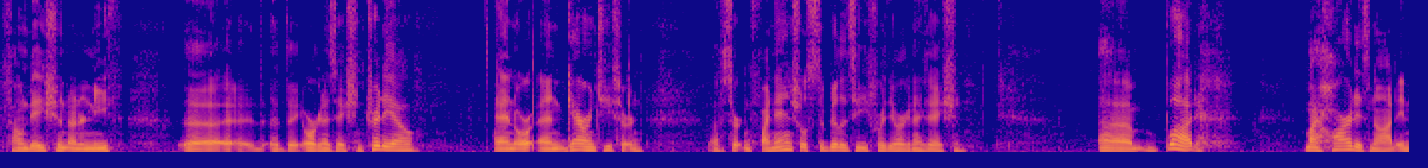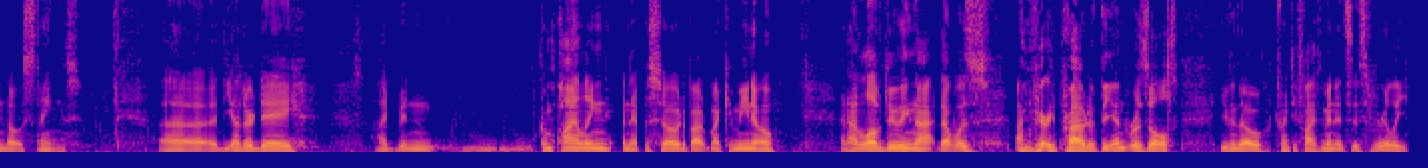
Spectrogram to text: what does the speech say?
foundation underneath uh, the organization Trideo, and or and guarantee certain of certain financial stability for the organization. Um, but my heart is not in those things. Uh, the other day, I'd been compiling an episode about my Camino, and I love doing that. That was, I'm very proud of the end result, even though 25 minutes is really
